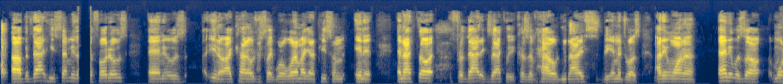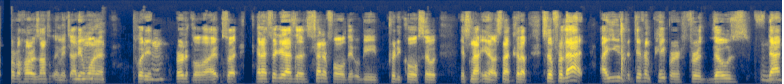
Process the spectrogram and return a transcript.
it. Uh, but that he sent me the, the photos and it was, you know, I kind of was just like, well, what am I gonna piece them in it? And I thought for that exactly because of how nice the image was, I didn't want to, and it was a more of a horizontal image. I didn't Mhm. want to put it Mhm. vertical. I, so, and I figured as a centerfold, it would be pretty cool. So it's not, you know, it's not cut up. So for that, I used a different paper for those Mhm. that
